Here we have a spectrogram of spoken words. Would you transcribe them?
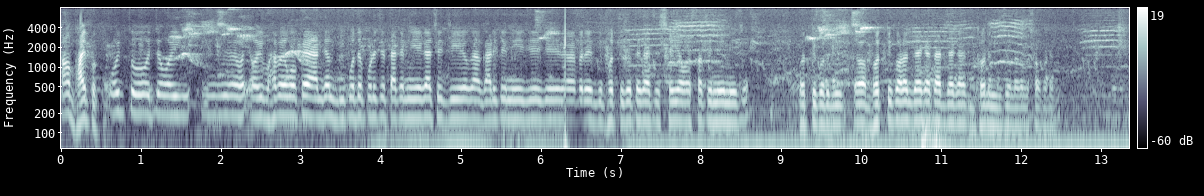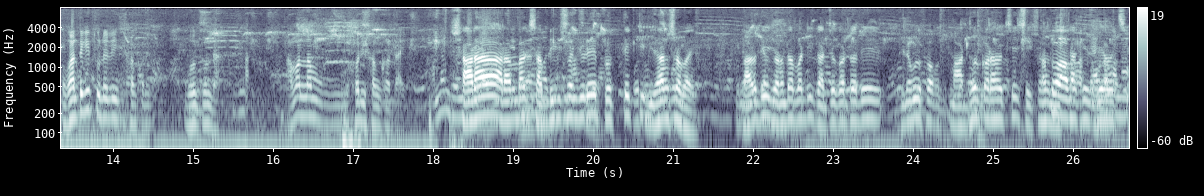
আমার ভাইপো ওই তো ওই তো ওই ওই- ওইভাবে ওকে একজন বিপদে পড়েছে তাকে নিয়ে গেছে যে গাড়িতে নিয়ে যেয়ে যে এবারে ভর্তি করতে গেছে সেই অবস্থাতে নিয়ে নিয়েছে। ভর্তি করে দিয়ে ভর্তি করার জায়গায় তার জায়গায় ধরে নিয়ে চলে গেল সকালে ওখান থেকেই তুলে নিয়েছি সকালে ভুলকুন্ডা আমার নাম হরিশঙ্কর রায়। সারা আরামবাগ সাব ডিভিশন জুড়ে প্রত্যেকটি বিধানসভায় ভারতীয় জনতা পার্টির কার্যকর্তাদের মারধর করা হচ্ছে সেই সময় মিথ্যা কেস দেওয়া হচ্ছে।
